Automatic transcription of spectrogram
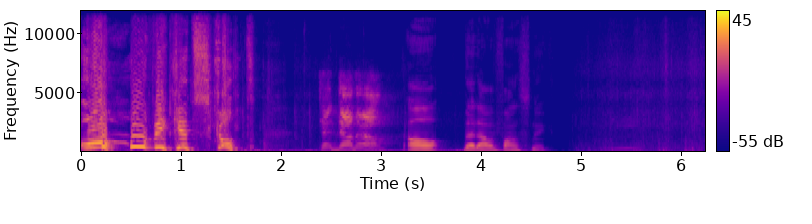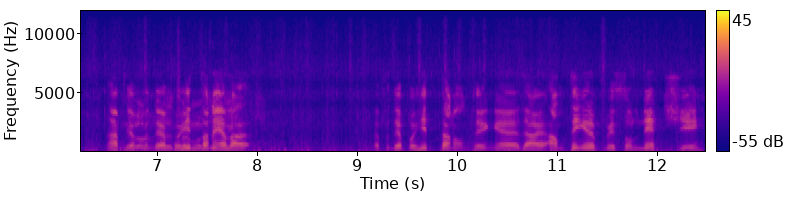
Åh, oh, vilket skott! Dödade han? Ja, det där var fan snyggt. Nej, för jag Ja, funderar på att hitta en jävla... Jag funderar på att hitta någonting eh, där. Antingen uppe i Solnecci.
